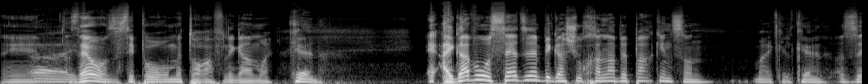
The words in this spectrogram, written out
אז זהו, זה סיפור מטורף לגמרי. כן. אגב, הוא עושה את זה בגלל שהוא חלה בפרקינסון. מייקל, כן. אז,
